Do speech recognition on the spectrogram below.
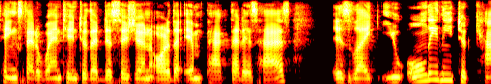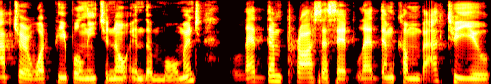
things that went into that decision or the impact that it has is like you only need to capture what people need to know in the moment let them process it let them come back to you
